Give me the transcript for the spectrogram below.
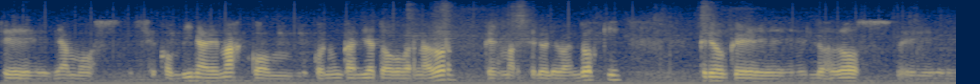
se, digamos, se combina además con, con, un candidato a gobernador, que es Marcelo Lewandowski. Creo que los dos eh,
